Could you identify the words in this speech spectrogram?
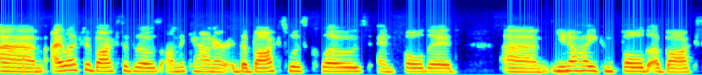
Um, I left a box of those on the counter. The box was closed and folded. Um, you know how you can fold a box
